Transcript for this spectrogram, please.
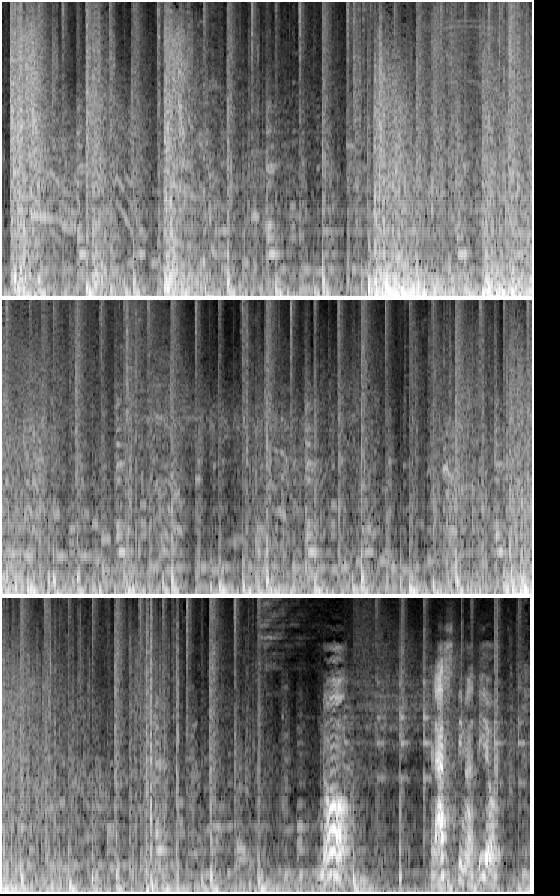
¡No! ¡Qué lástima, tío!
